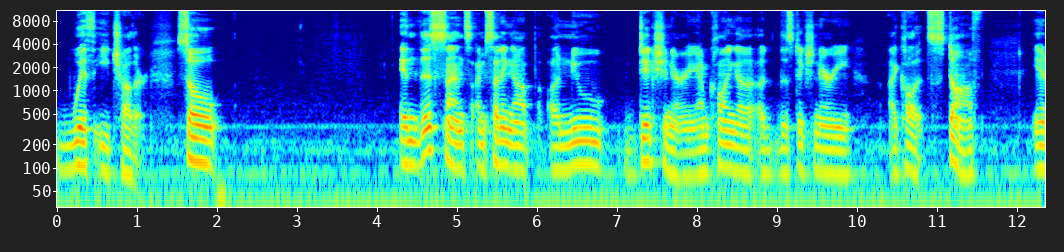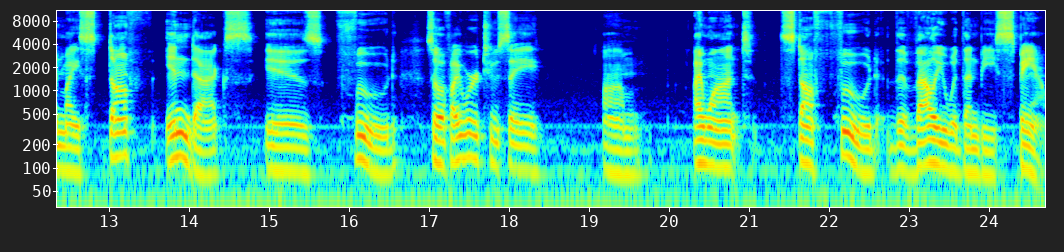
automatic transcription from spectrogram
with each other. So in this sense, I'm setting up a new dictionary. I'm calling a, a this dictionary, I call it stuff. And my stuff index is food. So if I were to say, um, I want stuff food, the value would then be spam.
